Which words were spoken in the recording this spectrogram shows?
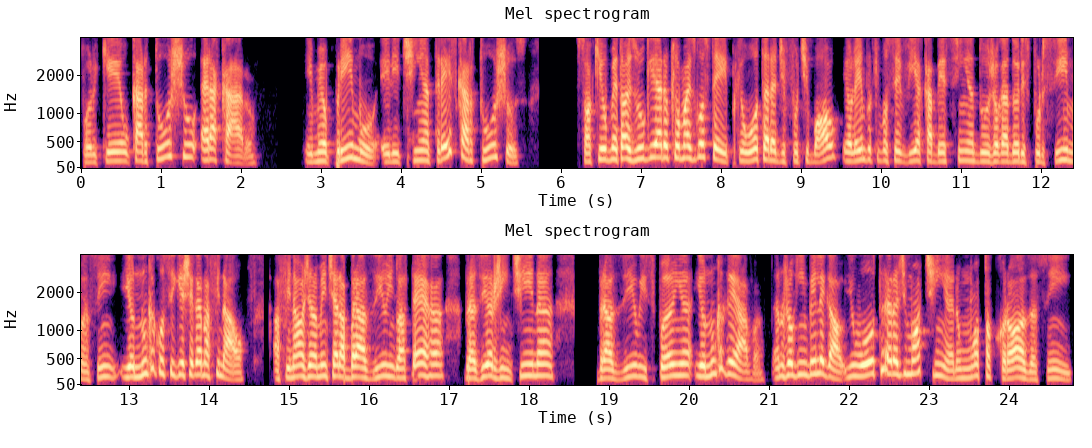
Porque o cartucho era caro. E meu primo, ele tinha três cartuchos só que o Metal Slug era o que eu mais gostei, porque o outro era de futebol. Eu lembro que você via a cabecinha dos jogadores por cima, assim, e eu nunca conseguia chegar na final. A final geralmente era Brasil Inglaterra, Brasil Argentina, Brasil e Espanha, e eu nunca ganhava. Era um joguinho bem legal. E o outro era de motinha, era um motocross, assim.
